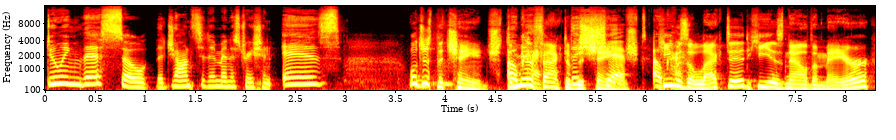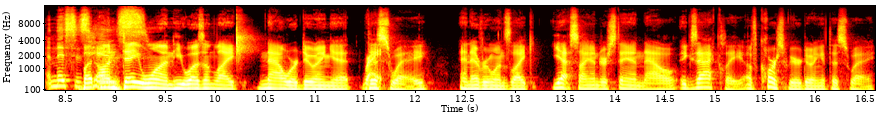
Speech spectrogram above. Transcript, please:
doing this, so the Johnston administration is? Well, just the change, the mere fact of the the, change. shift. He was elected. He is now the mayor. And this is But on day one, he wasn't like, now we're doing it this way. And everyone's like, yes, I understand now. Exactly. Of course, we were doing it this way.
